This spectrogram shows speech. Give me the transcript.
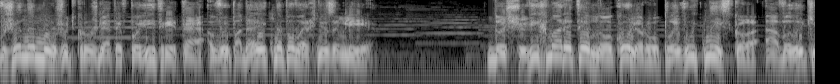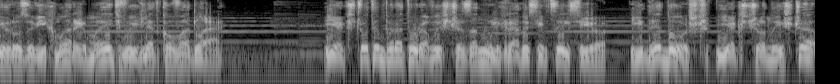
вже не можуть кружляти в повітрі та випадають на поверхню землі. Дощові хмари темного кольору пливуть низько, а великі грозові хмари мають вигляд ковадла. Якщо температура вище за 0 градусів Цельсію, йде дощ, якщо нижча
